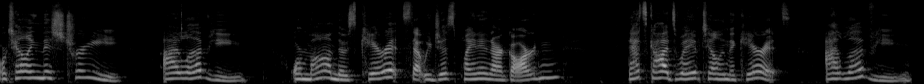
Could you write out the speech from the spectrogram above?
Or telling this tree, I love you. Or, Mom, those carrots that we just planted in our garden, that's God's way of telling the carrots, I love you.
